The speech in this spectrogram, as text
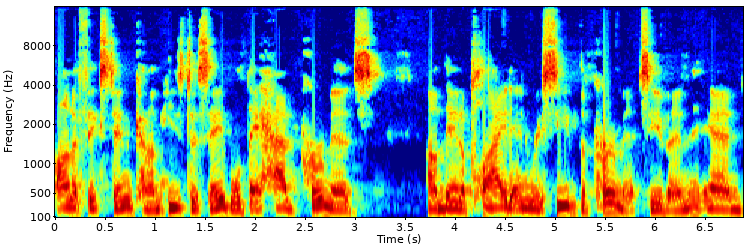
on a fixed income. He's disabled. They had permits. Um, they had applied and received the permits even, and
